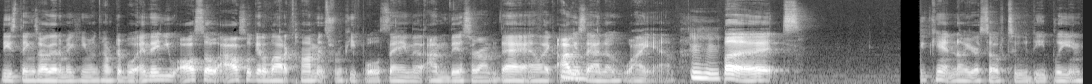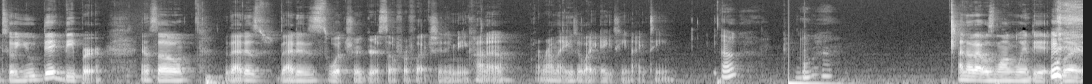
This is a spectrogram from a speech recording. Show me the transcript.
these things are that are making you uncomfortable. And then you also, I also get a lot of comments from people saying that I'm this or I'm that, and like, obviously, I know who I am, but you can't know yourself too deeply until you dig deeper. And so that is that is what triggered self reflection in me, kind of around the age of like 18, 19. Okay. Okay. I know that was long winded, but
